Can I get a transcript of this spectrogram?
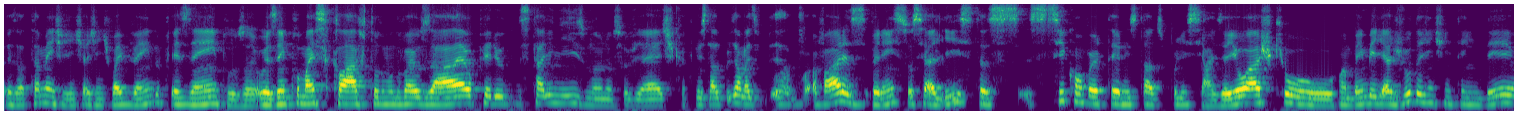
exatamente, a gente, a gente vai vendo exemplos. O exemplo mais clássico que todo mundo vai usar é o período do stalinismo na União Soviética, no estado policial, mas eh, várias experiências socialistas se converteram em estados policiais. Aí eu acho que o Mbembe ele ajuda a gente a entender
